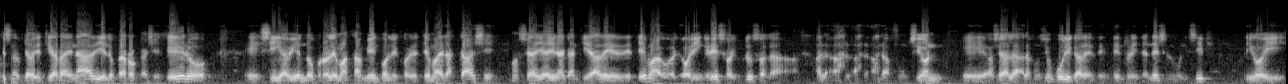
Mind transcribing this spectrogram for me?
que se de tierra de nadie, los perros callejeros, eh, sigue habiendo problemas también con el, con el tema de las calles, o sea, y hay una cantidad de, de temas, o, o, el ingreso incluso a la, a la, a la función, eh, o sea, la, la función pública de, de, dentro de la intendencia del municipio. Digo, y,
